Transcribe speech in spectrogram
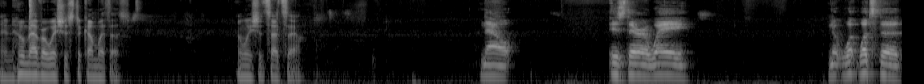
and whomever wishes to come with us, and we should set sail. Now, is there a way? No, what what's the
